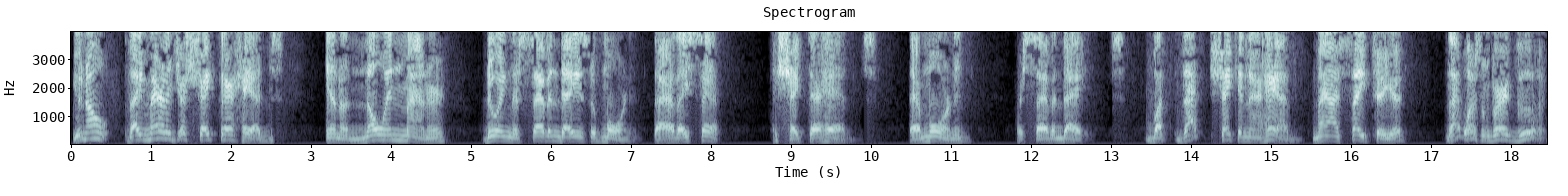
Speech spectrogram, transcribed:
You know, they merely just shake their heads in a knowing manner during the seven days of mourning. There they sit. They shake their heads. They're mourning for seven days. But that shaking their head, may I say to you, that wasn't very good.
